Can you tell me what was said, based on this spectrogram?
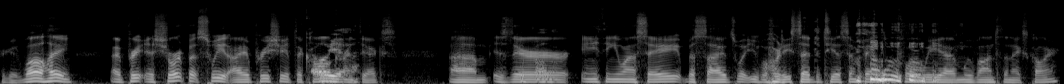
Very good. Well, hey, I pre- it's short but sweet. I appreciate the call, Oh, yeah. Um, is there anything you want to say besides what you've already said to TSM fans before we uh, move on to the next caller?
